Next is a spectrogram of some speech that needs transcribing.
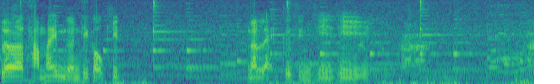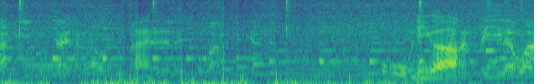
แล้วเราทำให้เหมือนที่เขาคิด นั่นแหละคือสิ่งที่ที่ นี่ก็การันตีแล้วว่า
